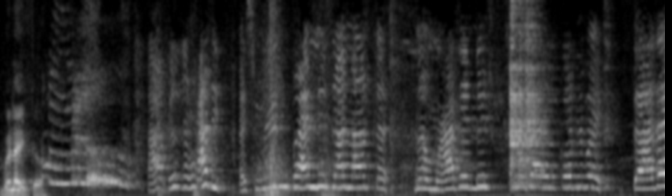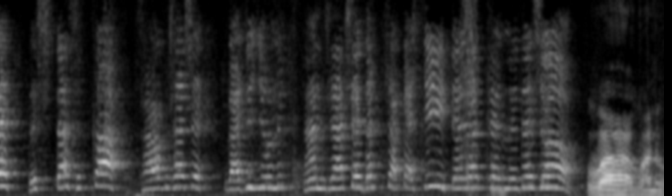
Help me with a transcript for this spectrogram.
બનાવી તો. આ તમારી અશ્વિન ભાઈની જાનાતે ને મારે નિષ્ઠાલ કરવી. તારે રસ્તા સખા સામ સાસે ગાડી નામ સાસે દક્ષા કાતી તેરે ખેને દેશો વાહ માનું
